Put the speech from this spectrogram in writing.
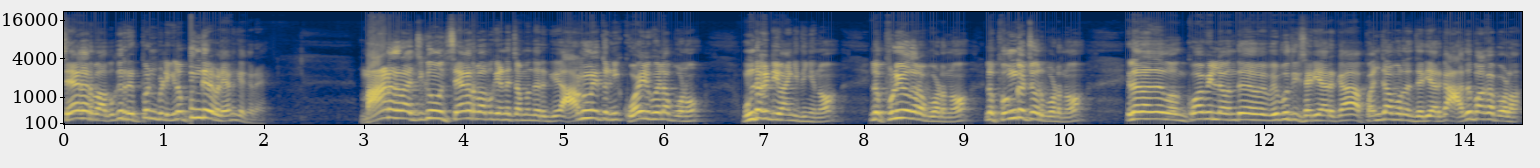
சேகர் பாபுக்கு ரிப்பன் பண்ணிக்கல பிங்கிற விளையான்னு கேட்குறேன் மாநகராட்சிக்கும் சேகர் பாபுக்கு என்ன சம்மந்தம் இருக்குது அறநிலையத்துறை நீ கோயில் கோயிலாக போகணும். உண்டைக்கட்டி வாங்கி திங்கணும் இல்லை புளியோதரை போடணும். இல்லை பொங்கச்சோறு போடணும். இல்லை ஏதாவது கோவிலில் வந்து விபூதி சரியாக இருக்கா? பஞ்சாமிரதம் சரியாக இருக்கா? அது பார்க்க போகலாம்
